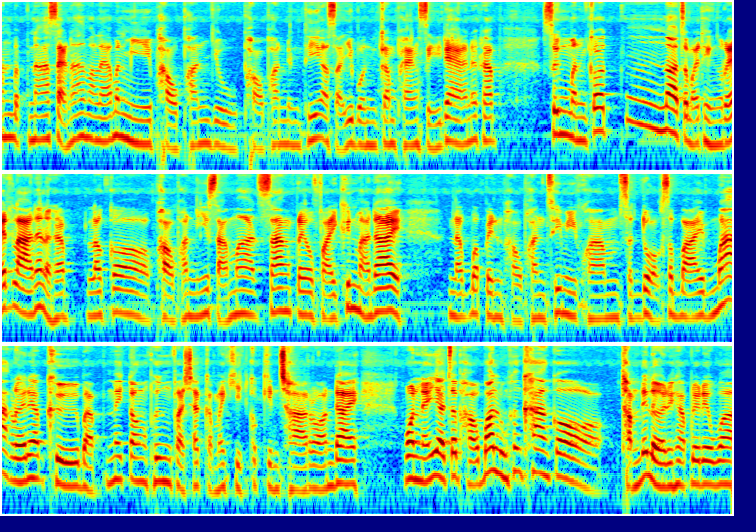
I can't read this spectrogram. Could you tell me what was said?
นแบบนานแสนนานมาแล้ว มันมีเผ่าพันธุ์อยู่เผ่าพันธุ์หนึ่งที่อาศัยอยู่บนกำแพงสีแดงนะครับ ซึ่งมันก็น่าจะหมายถึงเรดไลน์นั่นแหละครับ แล้วก็เผ่าพันธุ์นี้สามารถสร้างเปลวไฟขึ้นมาได้ นับว่าเป็นเผ่าพันธุ์ที่มีความสะดวกสบายมากเลยนะครับ คือแบบไม่ต้องพึ่งไฟแชักกับไม้ขีดก็กินชาร้อนได้ วันไหนอยากจะเผาบ้านลุงข้างๆ ก็ทำได้เลยนะครับ เรียกได้ว่า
